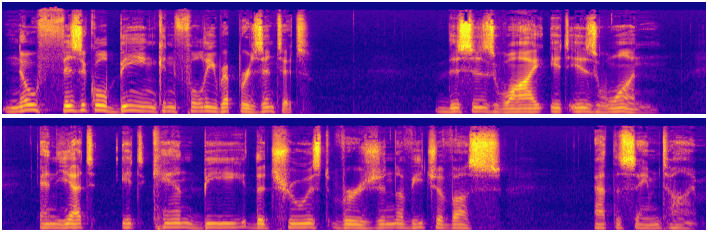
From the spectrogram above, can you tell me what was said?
No physical being can fully represent it. This is why it is one, and yet it can be the truest version of each of us at the same time.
